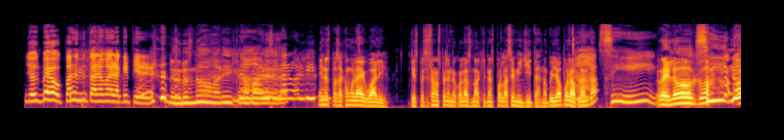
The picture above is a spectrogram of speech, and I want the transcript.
Yo os veo, pásenme toda la madera que tienen. Nosotros, no, marica, la No, esos madera". arbolitos. Y nos pasa como la de Wally, que después estamos peleando con las máquinas por la semillita, ¿no pillado por la planta? Sí. ¡Re loco! Sí, no.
